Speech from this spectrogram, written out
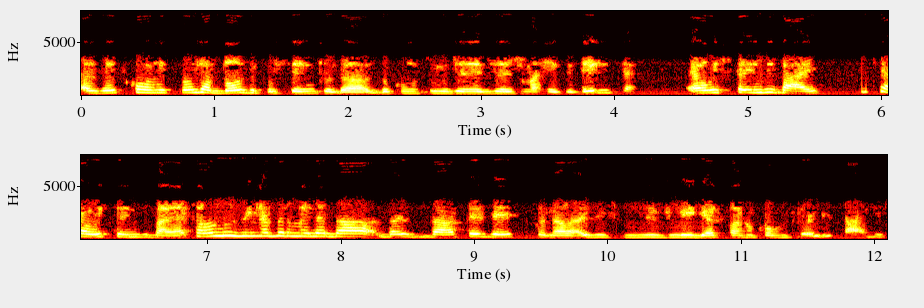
às vezes corresponde a 12% da, do consumo de energia de uma residência, é o stand-by. O que é o stand-by? É aquela luzinha vermelha da, da, da TV, quando a gente desliga só no controle, sabe?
